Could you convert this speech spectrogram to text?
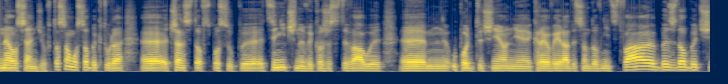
neosędziów. To są osoby, osoby, które często w sposób cyniczny wykorzystywały upolitycznienie Krajowej Rady Sądownictwa, by zdobyć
